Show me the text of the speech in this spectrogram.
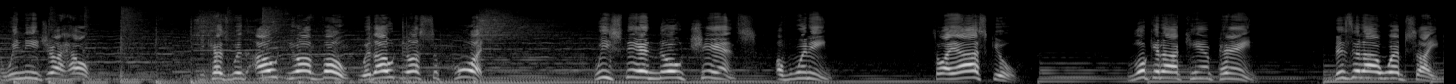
And we need your help. Because without your vote, without your support, we stand no chance of winning. So I ask you, look at our campaign, visit our website,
